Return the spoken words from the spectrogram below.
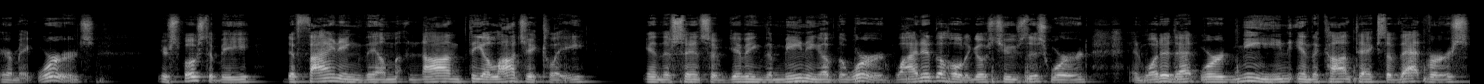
Aramaic, words, you're supposed to be defining them non theologically in the sense of giving the meaning of the word. Why did the Holy Ghost choose this word? And what did that word mean in the context of that verse?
